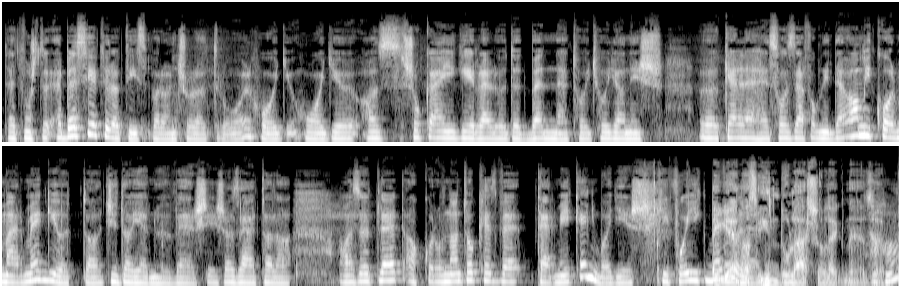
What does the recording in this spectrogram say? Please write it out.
Tehát most beszéltél a tíz parancsolatról, hogy, hogy az sokáig érlelődött benned, hogy hogyan is kell ehhez hozzáfogni, de amikor már megjött a Csida Jenő vers, és azáltal az ötlet, akkor onnantól kezdve termékeny vagy, és kifolyik belőle? Igen, az indulás a legnehezebb. Aha.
